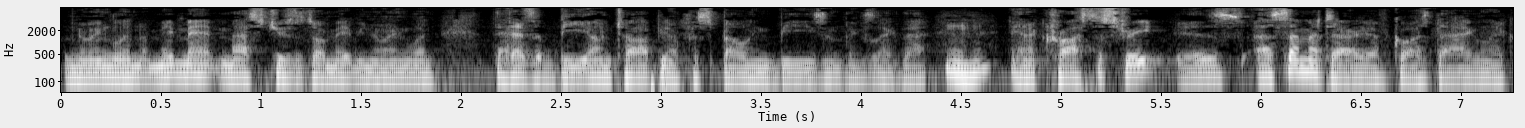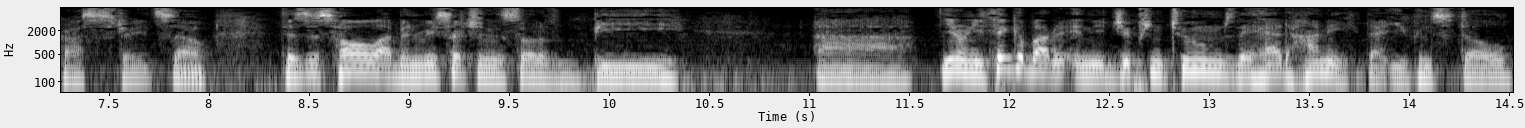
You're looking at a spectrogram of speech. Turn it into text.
New England, Massachusetts, or maybe New England that has a bee on top, you know, for spelling bees and things like that. And across the street is a cemetery, of course, diagonally across the street. So there's this whole. I've been researching this sort of bee. Uh, you know, when you think about it, in the Egyptian tombs, they had honey that you can still.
